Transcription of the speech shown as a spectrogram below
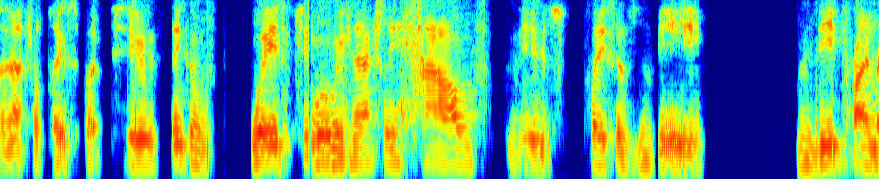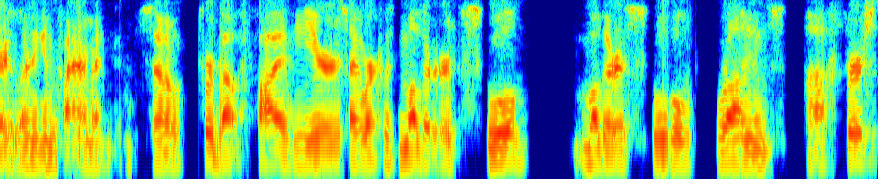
the natural place, but to think of ways too where we can actually have these places be the primary learning environment. And so for about five years, I worked with Mother Earth School. Mother Earth School runs a first,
